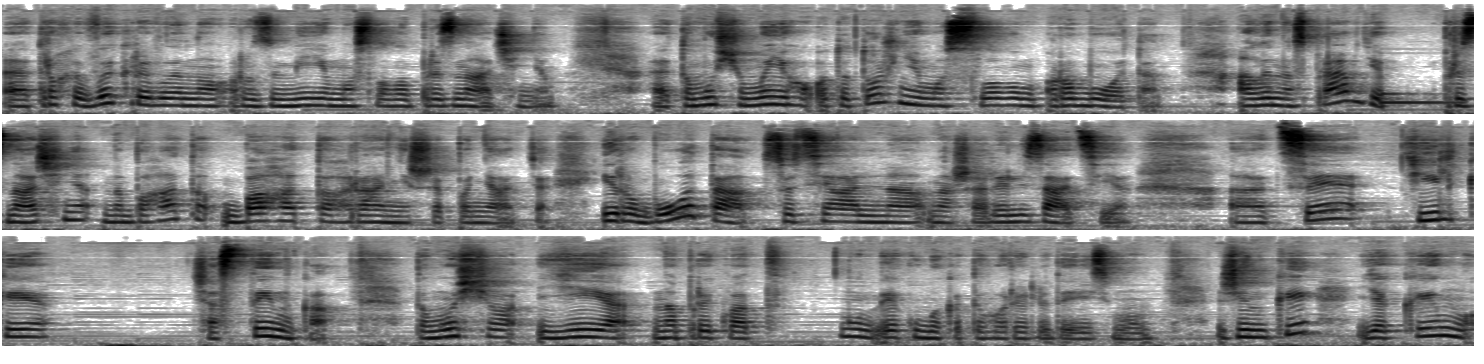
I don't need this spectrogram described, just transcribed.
е, трохи викривлено розуміємо слово призначення, тому що ми його ототожнюємо з словом робота. Але насправді призначення набагато багатогранніше поняття. І робота, соціальна наша реалізація е, це тільки частинка, тому що є, наприклад. Ну, яку ми категорію людей візьмемо? Жінки, яким е,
